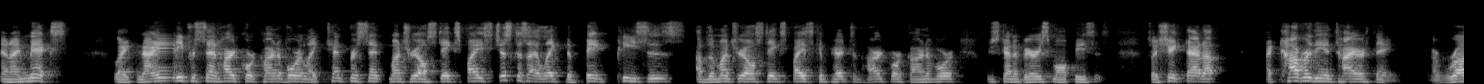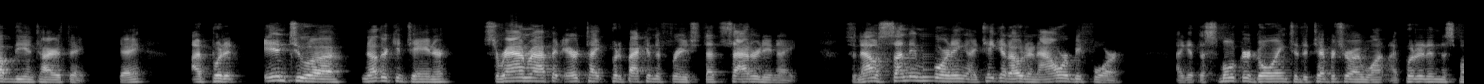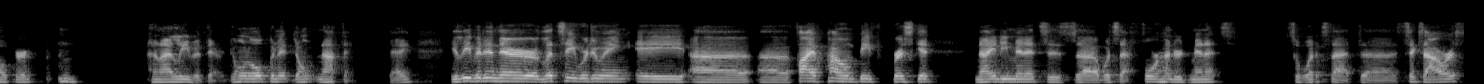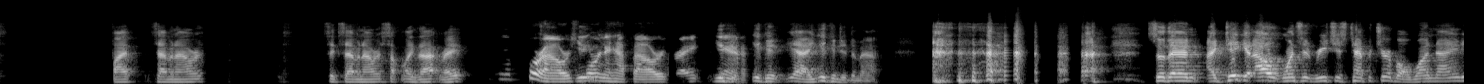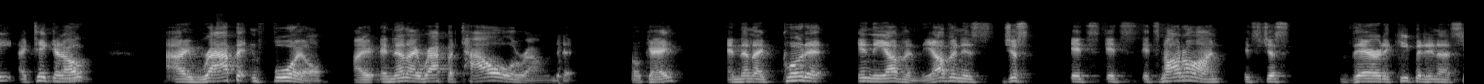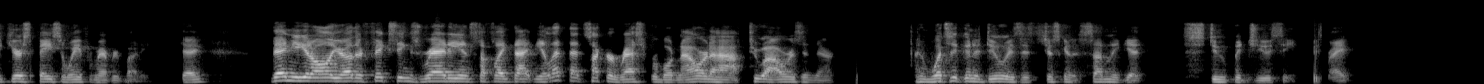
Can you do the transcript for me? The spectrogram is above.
and I mix like 90% hardcore carnivore and like 10% Montreal steak spice, just because I like the big pieces of the Montreal steak spice compared to the hardcore carnivore, which is kind of very small pieces. So I shake that up. I cover the entire thing. I rub the entire thing. Okay. I put it into a, another container, saran wrap it airtight, put it back in the fridge. That's Saturday night. So now Sunday morning, I take it out an hour before. I get the smoker going to the temperature I want. I put it in the smoker and I leave it there. Don't open it. Don't nothing. Okay. You leave it in there. Let's say we're doing a, uh, uh, five pound beef brisket. 90 minutes is, uh, what's that? 400 minutes. So what's that? Uh, six hours, five, seven hours, six, seven hours, something like that, right? Four hours, You- four and a half hours, right? You yeah. can, you can, yeah, you can do the math. so then I take it out once it reaches temperature about 190. I take it out, I wrap it in foil, I and then I wrap a towel around it. Okay. And then I put it in the oven. The oven is just it's it's it's not on. It's just there to keep it in a secure space away from everybody. Okay. Then you get all your other fixings ready and stuff like that. And you let that sucker rest for about an hour and a half, two hours in there. And what's it going to do is it's just going to suddenly get stupid juicy, right?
